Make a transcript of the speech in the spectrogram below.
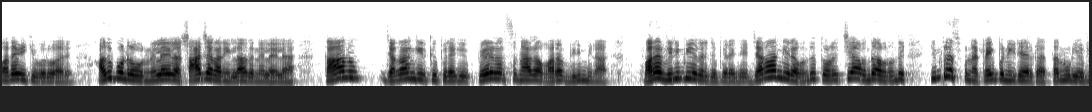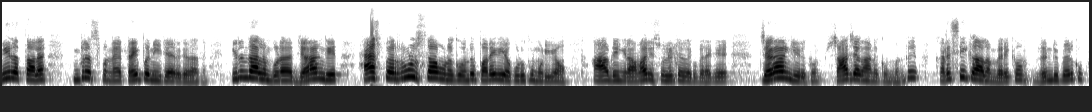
பதவிக்கு வருவார். அது போன்ற ஒரு நிலையில் ஷாஜகான் இல்லாத நிலையில் தானும் ஜஹாங்கீருக்கு பிறகு பேரரசனாக வர விரும்பினார். வர விரும்பியதற்கு பிறகு ஜஹாங்கீரை வந்து தொடர்ச்சியாக வந்து அவர் வந்து இம்ப்ரெஸ் பண்ண ட்ரை பண்ணிகிட்டே இருக்கார். தன்னுடைய வீரத்தால் இம்ப்ரெஸ் பண்ண ட்ரை பண்ணிகிட்டே இருக்கிறார். இருந்தாலும் கூட ஜஹாங்கீர் ஆஸ் பர் ரூல்ஸ் தான் உனக்கு வந்து பதவியை கொடுக்க முடியும் அப்படிங்கிற மாதிரி சொல்லிட்டதுக்கு பிறகு ஜஹாங்கீருக்கும் ஷாஜகானுக்கும் வந்து கடைசி காலம் வரைக்கும் ரெண்டு பேருக்கும்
